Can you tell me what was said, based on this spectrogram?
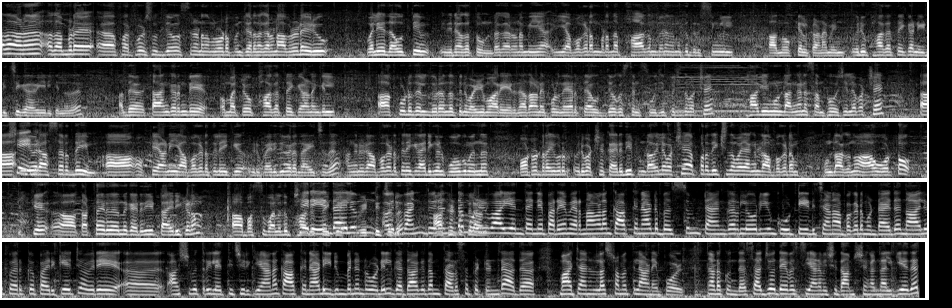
അതാണ് നമ്മുടെ ഫർഫോഴ്സ് ഫയർഫോഴ്സ് ഉദ്യോഗസ്ഥരാണ് നമ്മളോടൊപ്പം ചേർന്നത്. കാരണം അവരുടെ ഒരു വലിയ ദൗത്യം ഇതിനകത്തുണ്ട്. കാരണം ഈ ഈ അപകടം നടന്ന ഭാഗം തന്നെ നമുക്ക് ദൃശ്യങ്ങളിൽ നോക്കിയാൽ കാണാം. ഒരു ഭാഗത്തേക്കാണ് ഇടിച്ചു കയറിയിരിക്കുന്നത്. അത് ടാങ്കറിന്റെ മറ്റോ ഭാഗത്തേക്കാണെങ്കിൽ കൂടുതൽ ദുരന്തത്തിന് വഴിമാറിയായിരുന്നു. അതാണ് ഇപ്പോൾ നേരത്തെ ആ ഉദ്യോഗസ്ഥൻ സൂചിപ്പിച്ചത്. പക്ഷേ ഭാഗ്യം കൊണ്ട് അങ്ങനെ സംഭവിച്ചില്ല. പക്ഷേ ഈ ഒരു അശ്രദ്ധയും ഒക്കെയാണ് ഈ അപകടത്തിലേക്ക് ഒരു പരിധിവരെ നയിച്ചത്. അങ്ങനെ ഒരു അപകടത്തിലേക്ക് കാര്യങ്ങൾ പോകുമെന്ന് ഓട്ടോ ഡ്രൈവർ ഒരുപക്ഷെ കരുതിയിട്ടുണ്ടാവില്ല. പക്ഷേ അപ്രതീക്ഷിതമായി അങ്ങനെ ഒരു അപകടം ഉണ്ടാകുന്നു. ആ ഓട്ടോയ്ക്ക് ആ, തട്ടരുതെന്ന് കരുതിയിട്ടായിരിക്കണം ബസ് വലതുഭാഗത്തേക്ക് തന്നെ പറയാം. എറണാകുളം കാക്കനാട് ബസ്സും ടാങ്കർ ലോറിയും കൂട്ടിയിടിച്ചാണ് അപകടമുണ്ടായത്. നാലു പേർക്ക് പരിക്കേറ്റ് അവരെ ആശുപത്രിയിൽ എത്തിച്ചിരിക്കുകയാണ്. കാക്കനാട് ഇരുമ്പനൻ റോഡിൽ ഗതാഗതം തടസ്സപ്പെട്ടിട്ടുണ്ട്. അത് മാറ്റാനുള്ള ശ്രമത്തിലാണ് ഇപ്പോൾ നടക്കുന്നത്. സജോ ദേവസിയാണ് വിശദാംശങ്ങൾ നൽകിയത്.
